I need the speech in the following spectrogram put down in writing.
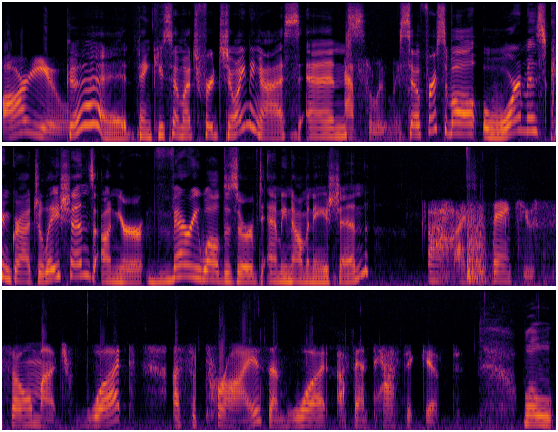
are you? Good. Thank you so much for joining us. And absolutely. So, first of all, warmest congratulations on your very well deserved Emmy nomination. Oh, I thank you so much. What a surprise and what a fantastic gift. Well,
